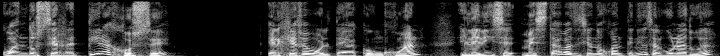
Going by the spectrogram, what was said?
Cuando se retira José, el jefe voltea con Juan y le dice, ¿me estabas diciendo, Juan, tenías alguna duda?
